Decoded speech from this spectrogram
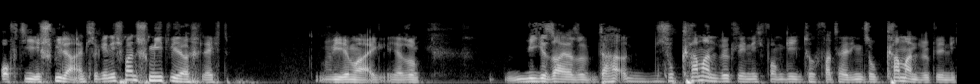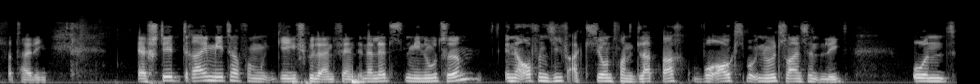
auf die Spieler einzugehen, ich fand Schmied wieder schlecht. Wie immer eigentlich. Also, wie gesagt, also da, so kann man wirklich nicht vom Gegentor verteidigen, so kann man wirklich nicht verteidigen. Er steht drei Meter vom Gegenspieler entfernt in der letzten Minute in der Offensivaktion von Gladbach, wo Augsburg 0 zu 1 hinten liegt. Und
